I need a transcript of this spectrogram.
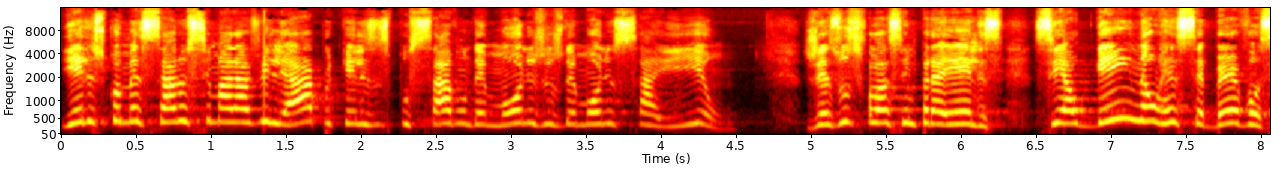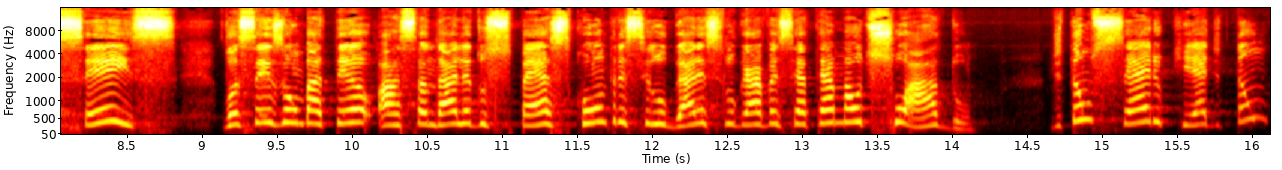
E eles começaram a se maravilhar, porque eles expulsavam demônios e os demônios saíam. Jesus falou assim para eles: se alguém não receber vocês, vocês vão bater a sandália dos pés contra esse lugar, esse lugar vai ser até amaldiçoado. De tão sério que é, de tão,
